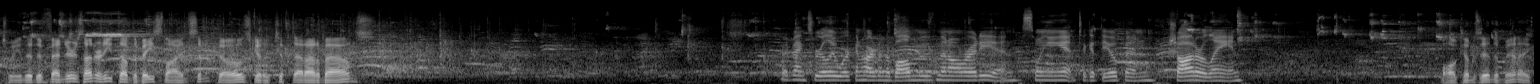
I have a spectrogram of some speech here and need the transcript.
Between the defenders, underneath on the baseline, Simcoe is going to tip that out of bounds. Redbank's really working hard on the ball movement already and swinging it to get the open shot or lane. Ball comes into Minnick.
